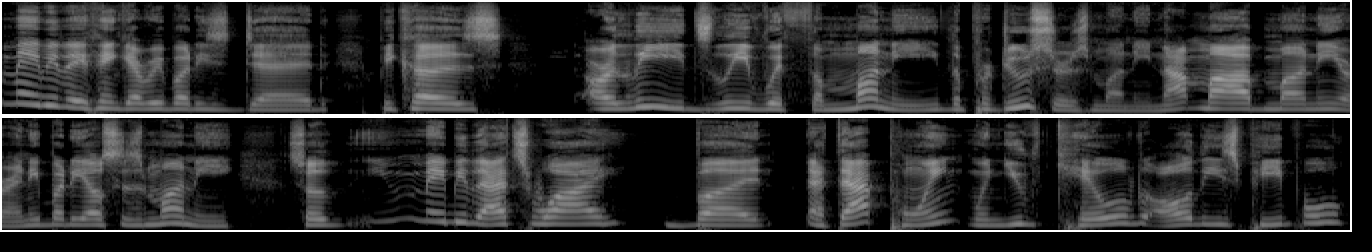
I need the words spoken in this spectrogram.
maybe they think everybody's dead because our leads leave with the money, the producer's money, not mob money or anybody else's money. So maybe that's why. But at that point, when you've killed all these people,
